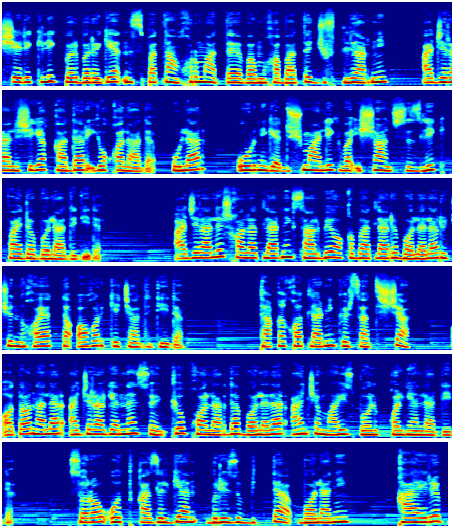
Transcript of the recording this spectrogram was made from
sheriklik bir biriga nisbatan hurmati va muhabbati juftlarning ajralishiga qadar yo'qoladi. Ular o'rniga dushmanlik va ishonchsizlik paydo bo'ladi deydi. Ajralish holatlarining salbiy oqibatlari bolalar uchun nihoyatda og'ir kechadi deydi. Tadqiqotlarning ko'rsatishicha ota onalar ajralgandan so'ng ko'p hollarda bolalar ancha ma'yus bo'lib qolganlar deydi. So'rov o'tkazilgan bir yuz bitta bolaning qayrib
